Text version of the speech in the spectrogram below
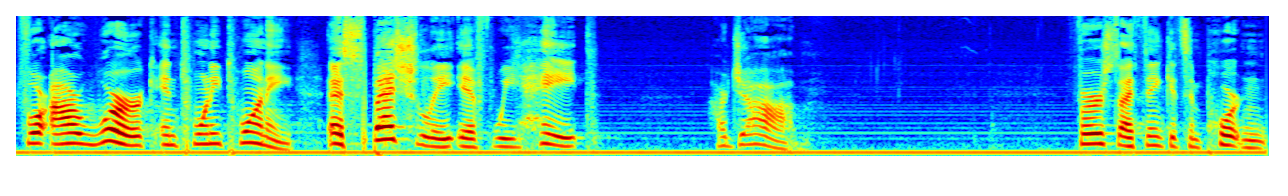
for our work in 2020, especially if we hate our job? First, I think it's important,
